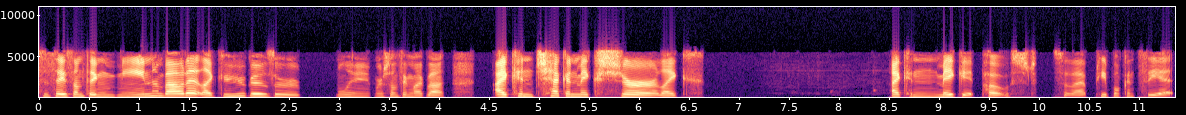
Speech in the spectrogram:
to say something mean about it, like you guys are lame or something like that, I can check and make sure like I can make it post so that people can see it.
